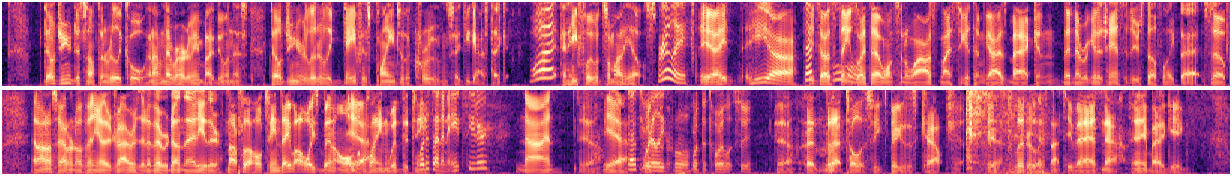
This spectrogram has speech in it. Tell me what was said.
But Dale Jr. did something really cool, and I've never heard of anybody doing this. Dale Jr. literally gave his plane to the crew and said, "You guys take it," What? and he flew with somebody else. Really? Yeah, he he uh he That's does things like that once in a while. It's nice to get them guys back, and they never get a chance to do stuff like that. So, and honestly, I don't know of any other drivers that have ever done that either. Not for the whole team. They've always been on Yeah. the plane with the team. What is that? An eight seater? Nine, Yeah. yeah, That's With really the- cool. with the toilet seat. Yeah, that, but that toilet seat's big as this couch. Yeah. Yeah, literally. it's not too bad. Nah, it ain't a bad gig.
